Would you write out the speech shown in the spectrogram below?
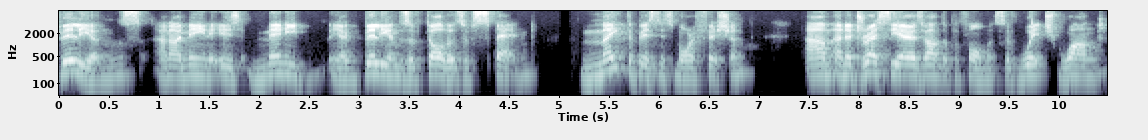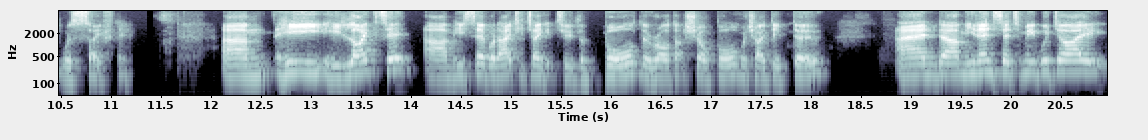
billions, and I mean it is many, you know, billions of dollars of spend, make the business more efficient, um, and address the areas of underperformance, of which one was safety. Um, he he liked it. Um, he said, "Would I actually take it to the board, the Royal Dutch Shell board?" Which I did do. And um, he then said to me, "Would I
